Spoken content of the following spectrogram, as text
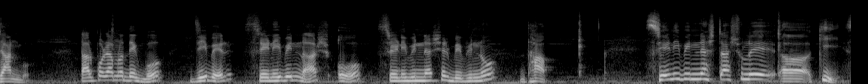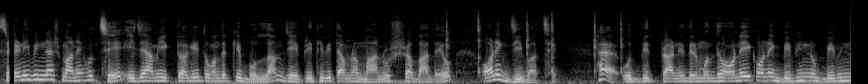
জানব। তারপরে আমরা দেখব জীবের শ্রেণীবিন্যাস ও শ্রেণীবিন্যাসের বিভিন্ন ধাপ। শ্রেণীবিন্যাসটা আসলে কি? শ্রেণীবিন্যাস মানে হচ্ছে, এই যে আমি একটু আগে তোমাদেরকে বললাম যে পৃথিবীতে আমরা মানুষরা বাদেও অনেক জীব আছে। হ্যাঁ উদ্ভিদ প্রাণীদের মধ্যে অনেক অনেক বিভিন্ন বিভিন্ন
